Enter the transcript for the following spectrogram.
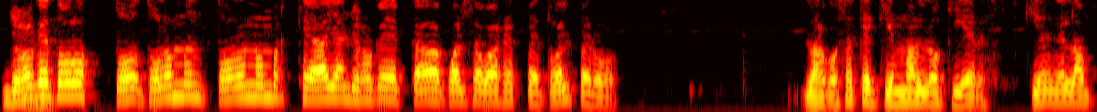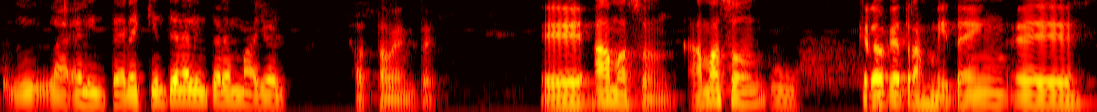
yo creo que todos los, todos, los, todos los nombres que hayan, yo creo que cada cual se va a respetar, pero la cosa es que quién más lo quiere, quién es el interés, quién tiene el interés mayor. Exactamente. Eh, Amazon, Amazon creo que transmiten eh,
